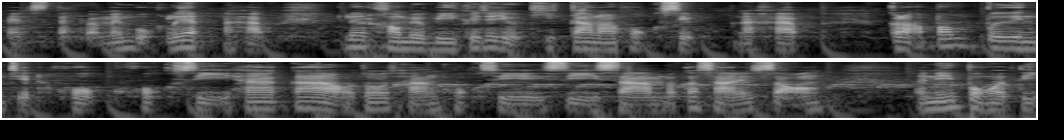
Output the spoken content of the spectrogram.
เป็นสเตตแบบไม่บวกเลือดนะครับ เลือดคอมบิลบีก็จะอยู่ที่ 960 นะครับ เกราะป้อมปืน 76 6459 ตัวถัง 6443 แล้วก็ 32 อันนี้ปกติ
